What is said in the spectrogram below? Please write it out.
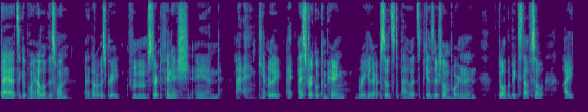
That's a good point. I love this one. I thought it was great from start to finish, and I can't really. I, I struggle comparing regular episodes to pilots because they're so important and do all the big stuff. So I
